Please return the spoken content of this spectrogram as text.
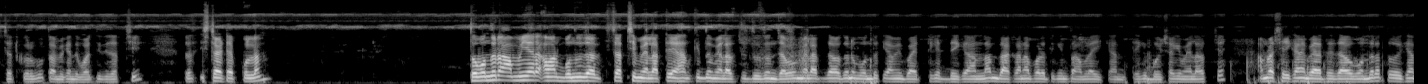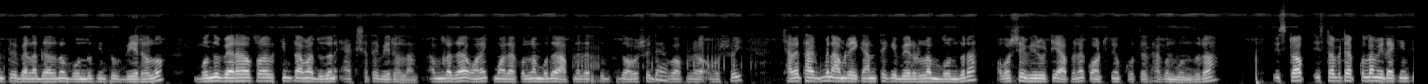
স্টার্ট করব। তো আমি এখান থেকে ভয়েস দিতে যাচ্ছি। তো স্টার্ট ট্যাপ করলাম। তো বন্ধুরা, আমি আর আমার বন্ধু যাতে চাচ্ছি মেলাতে। এখন কিন্তু মেলাতে দুজন যাব। মেলাতে যাওয়ার জন্য বন্ধুকে আমি বাইরে থেকে ডেকে আনলাম। ডাকা আনার পরে কিন্তু আমরা এখান থেকে বৈশাখী মেলা হচ্ছে। আমরা সেইখানে বেড়াতে যাব বন্ধুরা। তো এখান থেকে বেলা যাওয়ার জন্য বন্ধু কিন্তু বের হলো। বন্ধু বের হওয়ার পর কিন্তু আমরা দুজন একসাথে বের হলাম। আমরা যা অনেক মজা করলাম বন্ধুরা। আপনাদের কিন্তু অবশ্যই দেখাবো, আপনারা অবশ্যই সাথে থাকবেন। আমরা এখান থেকে বের হলাম বন্ধুরা। অবশ্যই ভিডিওটি আপনারা কন্টিনিউ করতে থাকুন বন্ধুরা। স্টপ স্টপে ট্যাপ করলাম এটা কিন্তু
